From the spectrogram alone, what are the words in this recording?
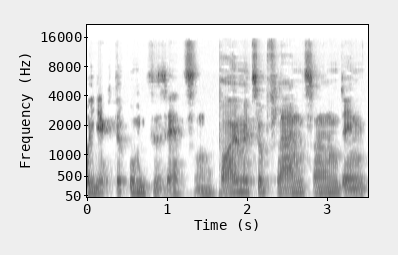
Projekte umzusetzen, Bäume zu pflanzen, den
